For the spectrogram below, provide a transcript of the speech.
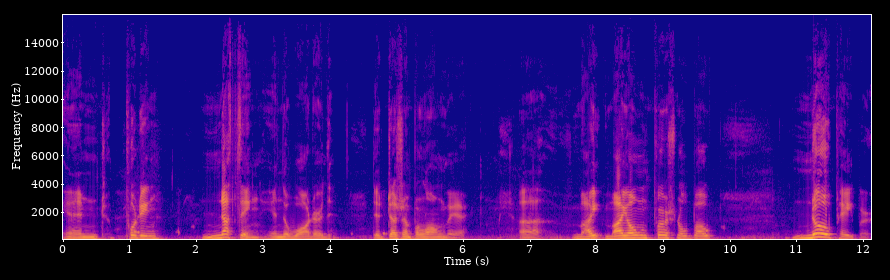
in putting nothing in the water th- that doesn't belong there. Uh, my my own personal boat, no paper,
